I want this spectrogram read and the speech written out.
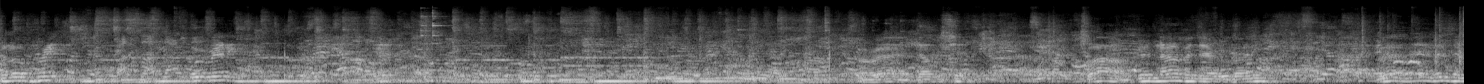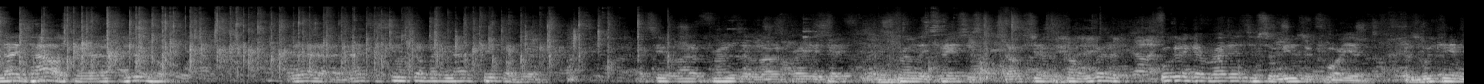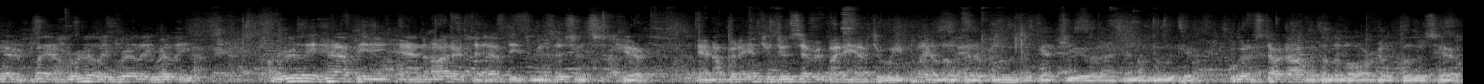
Hello, Frank. We're ready. All right, double shit. Wow, good novice, everybody. Well, man, this is a nice house, man. It's beautiful. Yeah, nice to see so many nice people here. See a lot of friends and a lot of friendly, uh, friendly faces. Don't shit for coming. We're gonna we're gonna get right into some music for you because we came here to play. I'm really, really, really, really happy and honored to have these musicians here. And I'm going to introduce everybody after we play a little bit of blues and get you uh, in the mood here. We're going to start out with a little organ blues here.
